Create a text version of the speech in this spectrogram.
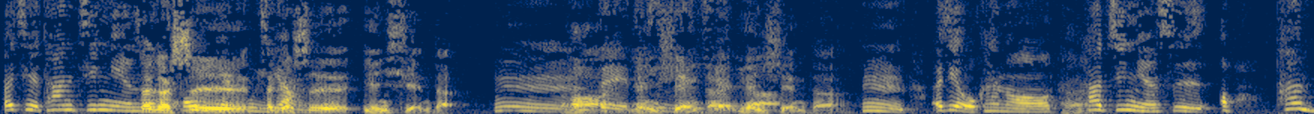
而且它今年这个是这个是严选的，嗯，对，严选的严选的，嗯，而且我看哦，它今年是哦，它很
